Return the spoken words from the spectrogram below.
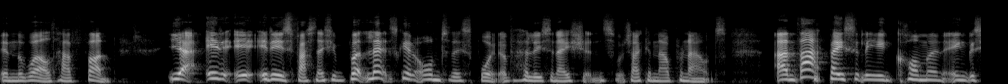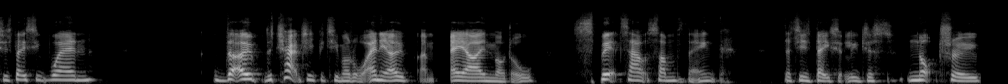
in the world. Have fun. Yeah, it, it, it is fascinating. But let's get on to this point of hallucinations, which I can now pronounce. And that basically, in common English, is basically when the the Chat GPT model or any um, AI model spits out something that is basically just not true,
